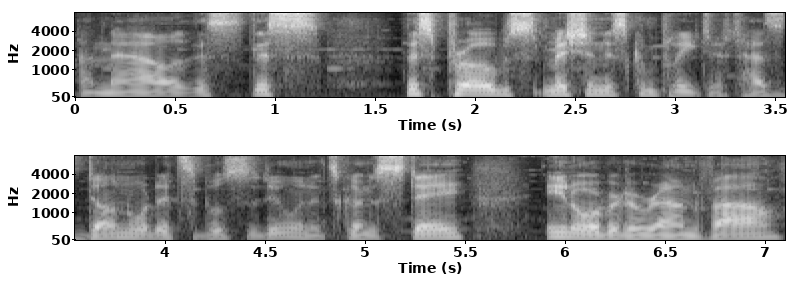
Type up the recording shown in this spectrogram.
And now this this this probe's mission is complete. It has done what it's supposed to do, and it's going to stay in orbit around Val.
